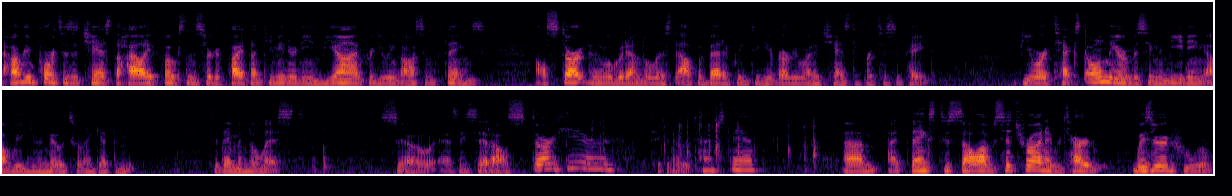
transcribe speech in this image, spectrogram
Hug Reports is a chance to highlight folks in the CircuitPython community and beyond for doing awesome things. I'll start and then we'll go down the list alphabetically to give everyone a chance to participate. If you are text only or missing the meeting, I'll read your notes when I get them to them in the list. So as I said, I'll start here, take another timestamp. Um, thanks to Salam Citron and Retired Wizard who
